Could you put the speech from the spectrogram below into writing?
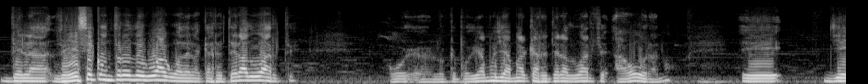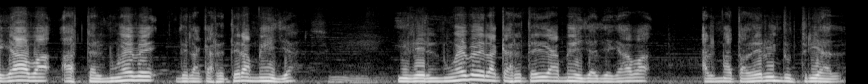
de la de ese control de guagua de la carretera Duarte o eh, lo que podíamos llamar carretera Duarte ahora, ¿no? Eh, llegaba hasta el 9 de la carretera Mella y del 9 de la carretera Mella llegaba al matadero industrial,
